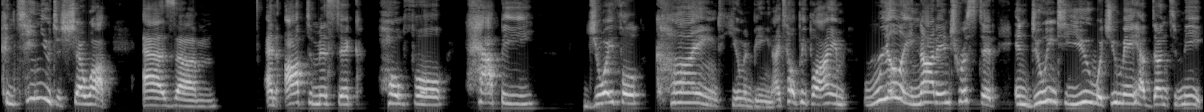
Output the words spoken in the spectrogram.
continue to show up as um, an optimistic, hopeful, happy, joyful, kind human being. I tell people I am really not interested in doing to you what you may have done to me.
